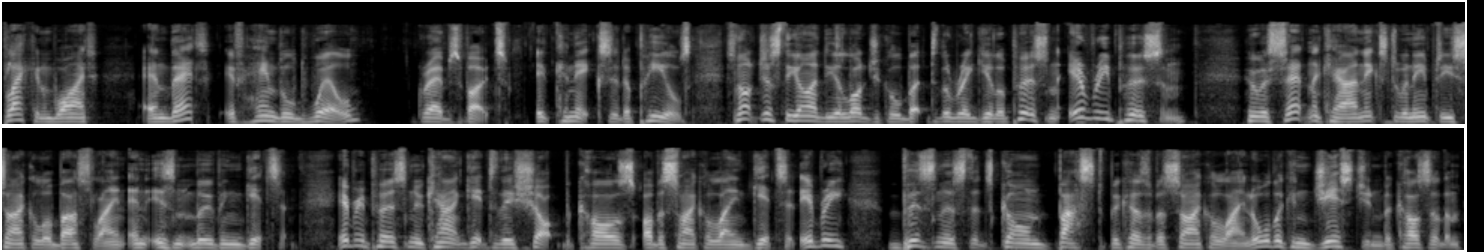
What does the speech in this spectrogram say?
black and white, and that, if handled well, grabs votes. It connects, it appeals. It's not just the ideological, but to the regular person. Every person who has sat in a car next to an empty cycle or bus lane and isn't moving gets it. Every person who can't get to their shop because of a cycle lane gets it. Every business that's gone bust because of a cycle lane, all the congestion because of them,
